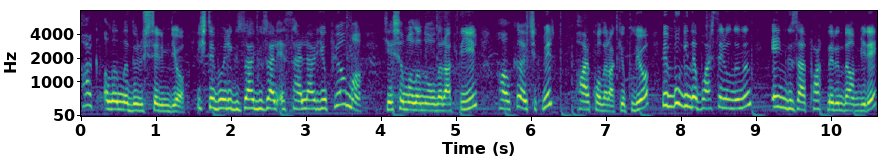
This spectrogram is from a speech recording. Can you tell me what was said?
park alanına dönüştürelim diyor. İşte böyle güzel güzel eserler yapıyor ama yaşam alanı olarak değil, halka açık bir park olarak yapılıyor. Ve bugün de Barcelona'nın en güzel parklarından biri.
